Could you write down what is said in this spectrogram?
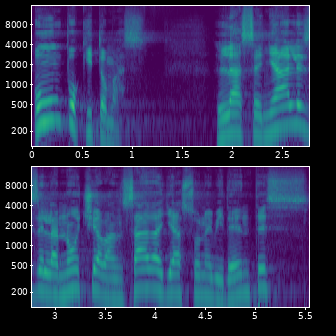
Un poquito más. Las señales de la noche avanzada ya son evidentes.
